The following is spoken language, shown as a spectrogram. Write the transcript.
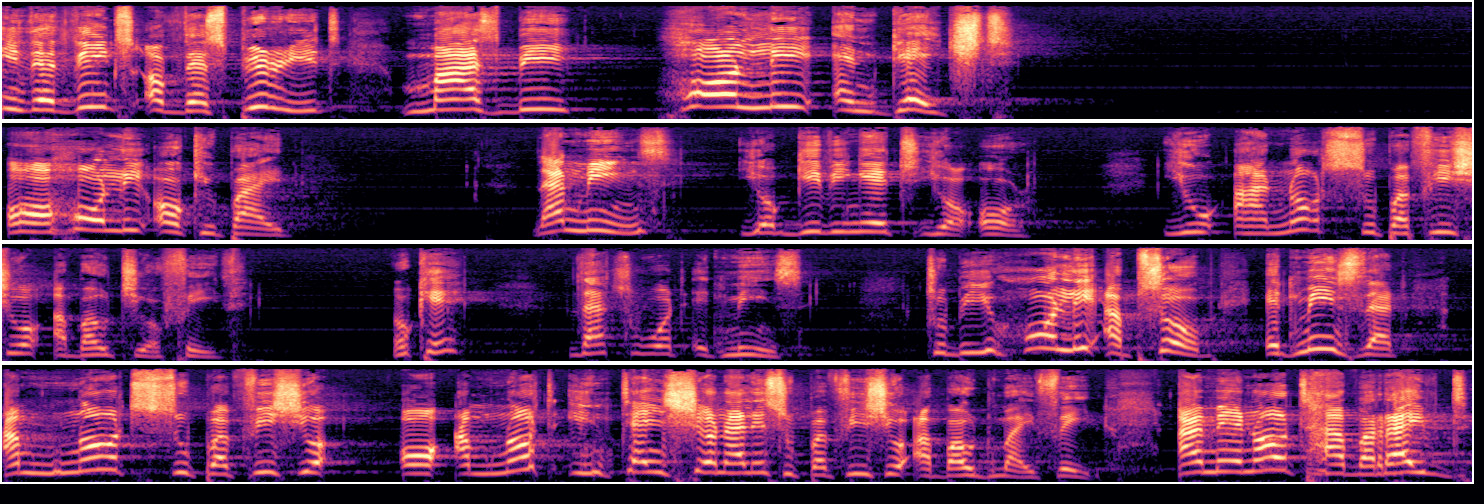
in the things of the Spirit must be wholly engaged or wholly occupied. That means you're giving it your all. You are not superficial about your faith. Okay? That's what it means to be wholly absorbed, it means that I'm not superficial or I'm not intentionally superficial about my faith. I may not have arrived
